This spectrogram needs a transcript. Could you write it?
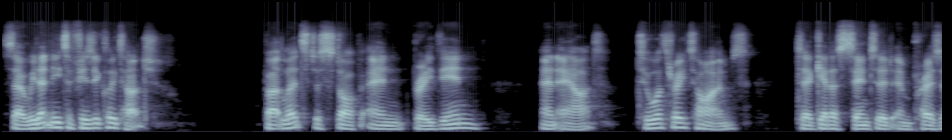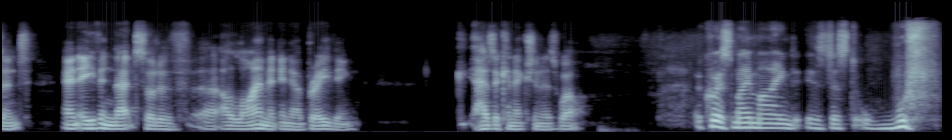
So we don't need to physically touch. But let's just stop and breathe in and out two or three times to get us centered and present. And even that sort of uh, alignment in our breathing has a connection as well. Of course, my mind is just woof,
